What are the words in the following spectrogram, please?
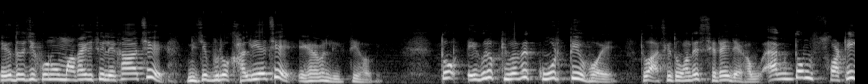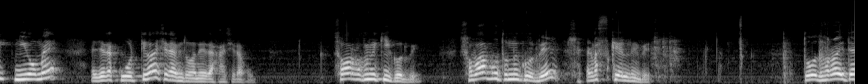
এখানে হচ্ছে কোনো মাথায় কিছু লেখা আছে, নিচে পুরো খালি আছে, এখানে আমার লিখতে হবে। তো এগুলো কীভাবে করতে হয়? তো আজকে তোমাদের সেটাই দেখাবো। একদম সঠিক নিয়মে যেটা করতে হয় সেটা আমি তোমাদের দেখাচ্ছি, দেখো। সবার প্রথমে কি করবে? সবার প্রথমে করবে একটা স্কেল নেবে। তো ধরো এটা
